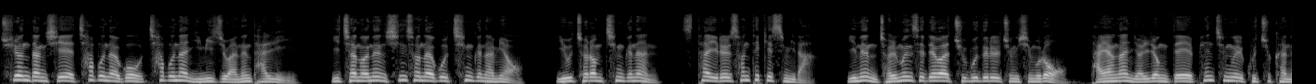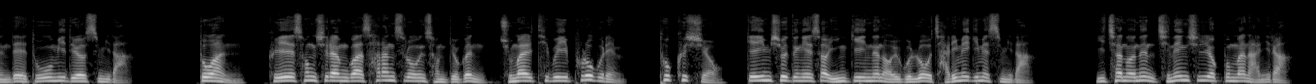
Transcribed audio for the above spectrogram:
출연 당시에 차분하고 차분한 이미지와는 달리 이찬원은 신선하고 친근하며 이웃처럼 친근한 스타일을 선택했습니다. 이는 젊은 세대와 주부들을 중심으로 다양한 연령대의 팬층을 구축하는 데 도움이 되었습니다. 또한 그의 성실함과 사랑스러운 성격은 주말 TV 프로그램, 토크쇼, 게임쇼 등에서 인기 있는 얼굴로 자리매김했습니다. 이찬원은 진행 실력뿐만 아니라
